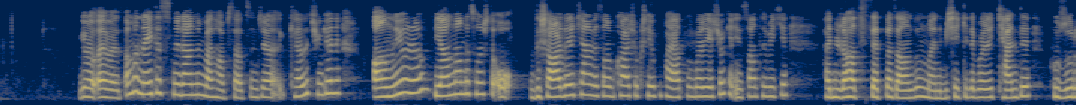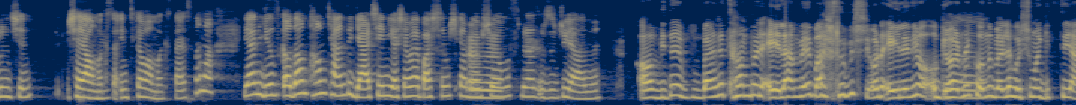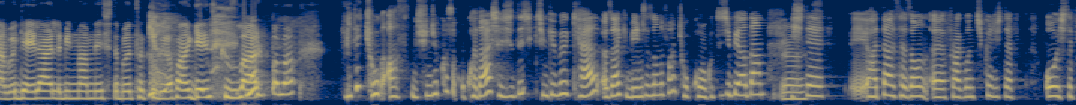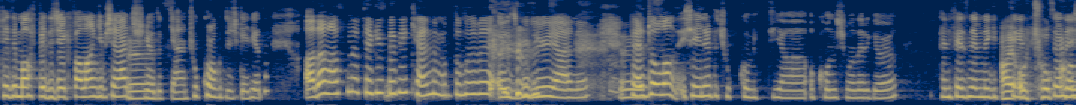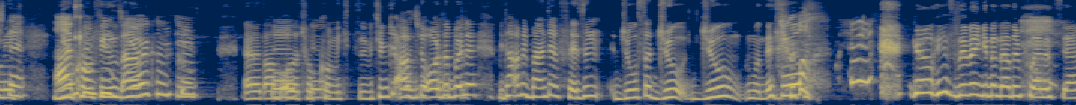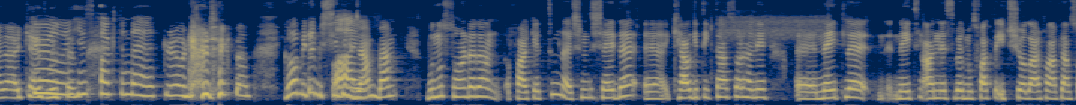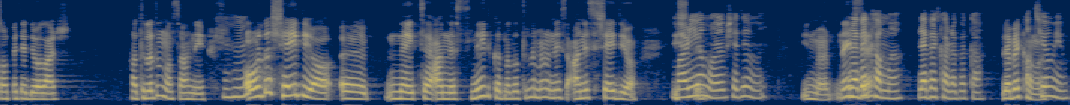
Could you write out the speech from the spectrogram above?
Girl evet ama Nate'e sinirlendim ben hapse atınca Kelly çünkü hani anlıyorum bir yandan da sonuçta o dışarıdayken ve sana bu kadar çok şey yapıp hayatını böyle yaşıyorken insan tabii ki hani rahat hissetmez anladın mı? Hani bir şekilde böyle kendi huzurun için şey almak ister, intikam almak istersin ama yani yazık adam tam kendi gerçeğini yaşamaya başlamışken böyle bir şey Evet. olması biraz üzücü yani. Abi bir de bence tam böyle eğlenmeye başlamış. Orada eğleniyor. O görmek onu böyle hoşuma gitti yani. Böyle gaylerle bilmem ne işte böyle takılıyor falan. Genç kızlar falan. Bir de çok aslında düşünecek olursak o kadar şaşırtıcı ki çünkü böyle Kel özellikle birinci sezonda falan çok korkutucu bir adam. Evet. İşte e, hatta sezon e, fragmanı çıkınca işte o işte Fez'i mahvedecek falan gibi şeyler Evet. düşünüyorduk yani. Çok korkutucu geliyordu. Adam aslında tek istediği kendi mutluluğu ve özgürlüğü yani. Evet. Fez'le olan şeyleri de çok komikti ya. O konuşmaları girl. Hani Fez'in evine gitti. Ay o çok Sonra komik. işte You I'm confused, I'm you're confused. Evet abi o da Evet, çok evet. komikti. Çünkü abi de orada komikti. böyle bir de abi bence Fez'in Jules'a Ju, Jul mu ne? Jewel, Girl he's living in another planet yani. I can't girl, with him. he's fucked in the head. Girl gerçekten. Girl bir de bir şey Vay. diyeceğim. Ben bunu sonradan fark ettim de şimdi şeyde e, Cal gittikten sonra hani e, Nate'le Nate'in annesi böyle mutfakta içiyorlar falan filan sohbet ediyorlar. Hatırladın mı o sahneyi? Hı hı. Orada şey diyor e, Nate'e annesi. Neydi kadın adı hatırlamıyorum neyse annesi şey diyor. İşte, Maria mı öyle bir şey değil mi? Bilmiyorum. Neyse. Rebecca mı? Rebecca, Rebecca. Rebecca mı? Atıyor muyum?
